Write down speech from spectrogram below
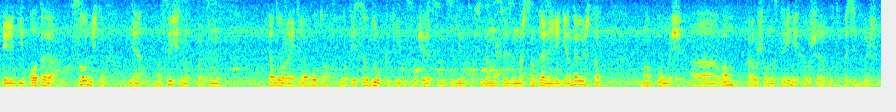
впереди полтора солнечных дня насыщенных, поэтому продолжаете работу. Вот, если вдруг какие-то случаются инциденты, всегда на связи наш центральный региональный штаб нам в помощь. А вам хорошего настроения, хорошей работы. Спасибо большое.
